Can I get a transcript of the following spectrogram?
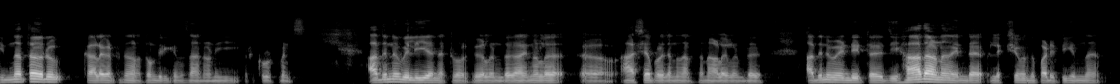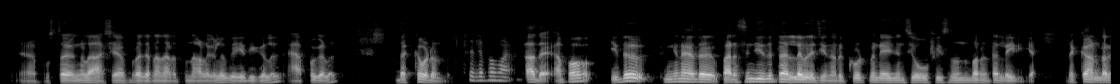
ഇന്നത്തെ ഒരു കാലഘട്ടത്തിൽ നടന്നുകൊണ്ടിരിക്കുന്ന സാധനമാണ് ഈ റിക്രൂട്ട്മെന്റ്സ് അതിന് വലിയ നെറ്റ്വർക്കുകളുണ്ട് അതിനുള്ള ആശയപ്രചരണം നടത്തുന്ന ആളുകളുണ്ട്. അതിനു വേണ്ടിയിട്ട് ജിഹാദാണ് അതിന്റെ ലക്ഷ്യമെന്ന് പഠിപ്പിക്കുന്ന പുസ്തകങ്ങൾ ആശയപ്രചരണം നടത്തുന്ന ആളുകൾ വേദികൾ ആപ്പുകൾ ഇതൊക്കെ ഇവിടെ ഉണ്ട്. അതെ അപ്പോൾ ഇത് ഇങ്ങനെ അത് പരസ്യം ചെയ്തിട്ടല്ല ഇവർ ചെയ്യുന്നത്. റിക്രൂട്ട്മെന്റ് ഏജൻസി ഓഫീസ് എന്നൊന്നും പറഞ്ഞിട്ടല്ല ഇരിക്കുക. ഇതൊക്കെ അണ്ടർ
